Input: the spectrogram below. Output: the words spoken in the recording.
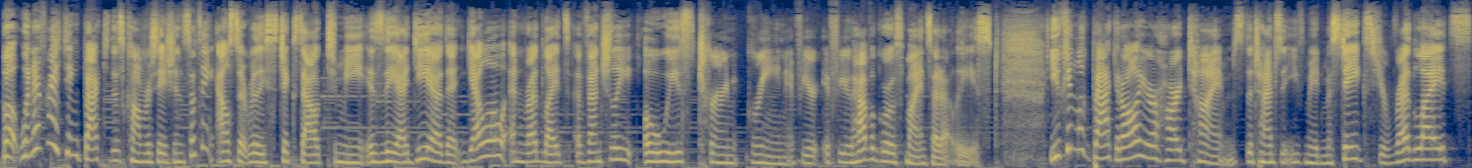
But whenever I think back to this conversation, something else that really sticks out to me is the idea that yellow and red lights eventually always turn green if you're if you have a growth mindset at least. You can look back at all your hard times, the times that you've made mistakes, your red lights,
